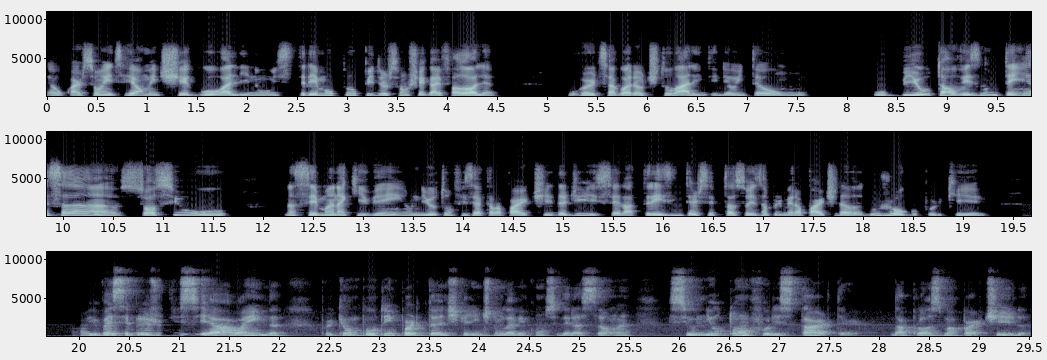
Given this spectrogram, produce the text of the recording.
É, o Carson Wentz realmente chegou ali no extremo para o Peterson chegar e falar, olha, o Hurts agora é o titular, entendeu? Então, o Bill talvez não tenha essa... Só se o... Na semana que vem, o Newton fizer aquela partida de, sei lá, três interceptações na primeira parte do jogo, porque e vai ser prejudicial ainda, porque é um ponto importante que a gente não leva em consideração, né? Se o Newton for starter da próxima partida,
